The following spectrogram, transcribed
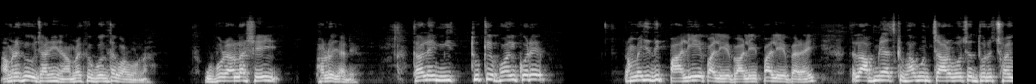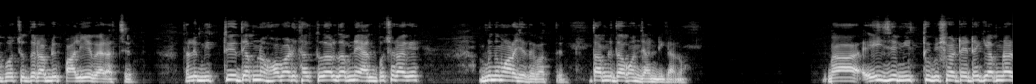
আমরা কেউ জানি না, আমরা কেউ বলতে পারব না। উপরওয়ালা সেই ভালো জানে। তাহলে এই মৃত্যুকে ভয় করে আমরা যদি পালিয়ে পালিয়ে পালিয়ে পালিয়ে বেড়াই, তাহলে আপনি আজকে ভাবুন চার বছর ধরে, ছয় বছর ধরে আপনি পালিয়ে বেড়াচ্ছেন। তাহলে মৃত্যু যদি আপনার হবারই থাকতো, তাহলে তো আপনি এক বছর আগে আপনি তো মারা যেতে পারতেন। তা আপনি তখন জাননি কেন? বা এই যে মৃত্যু বিষয়টা, এটা কি আপনার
